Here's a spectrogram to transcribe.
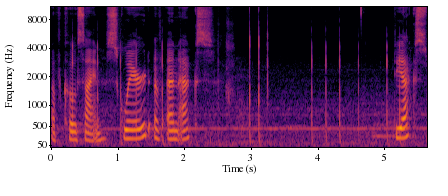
of cosine squared of nx dx.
